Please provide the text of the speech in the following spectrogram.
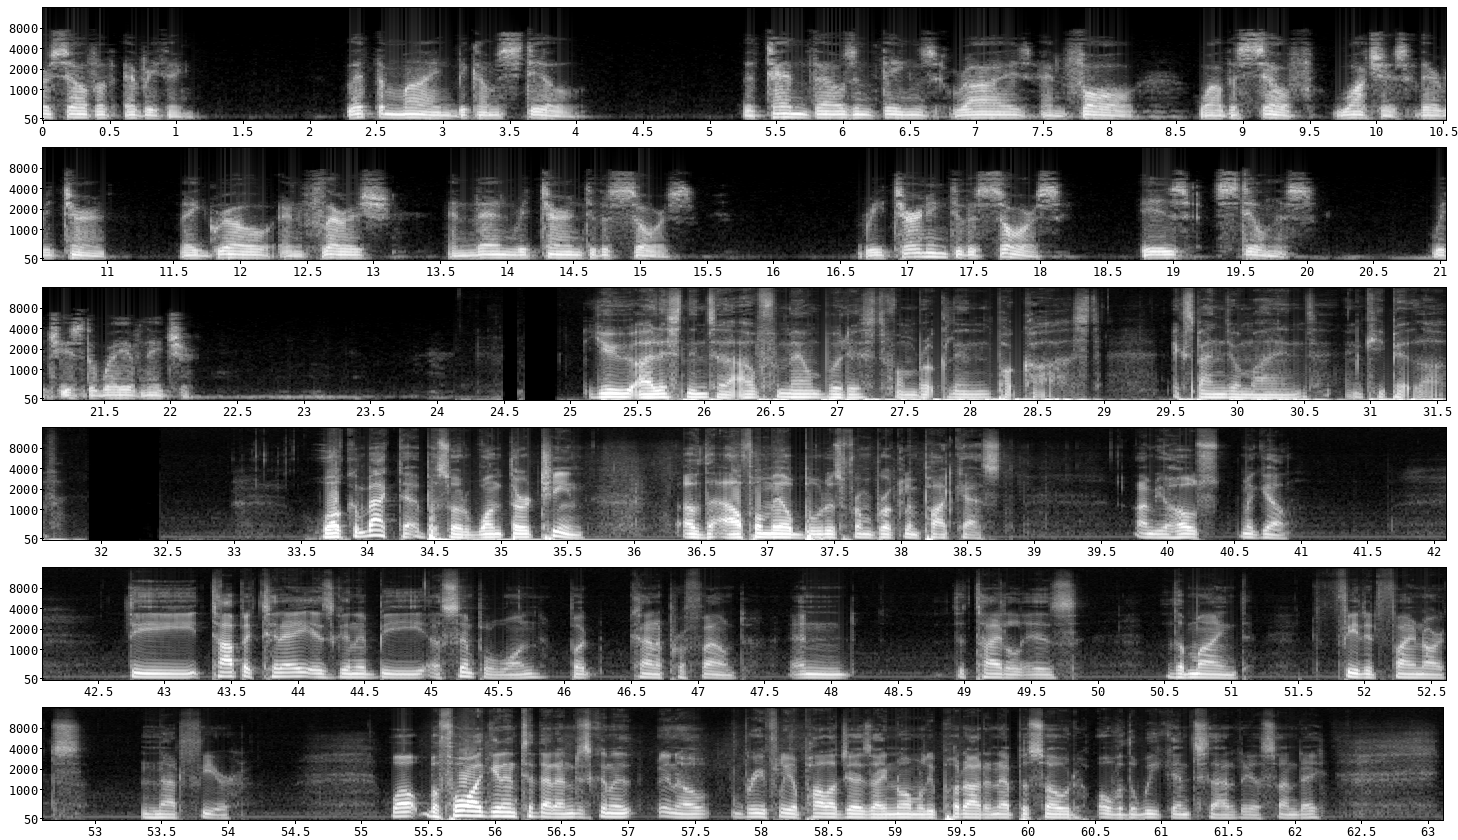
Yourself of everything. Let the mind become still. The ten thousand things rise and fall while the self watches their return. They grow and flourish and then return to the source. Returning to the source is stillness, which is the way of nature. You are listening to the Alpha Male Buddhist from Brooklyn podcast. Expand your mind and keep it love. Welcome back to episode 113 of the Alpha Male Buddhist from Brooklyn podcast. I'm your host, Miguel. The topic today is going to be a simple one, but kind of profound. And the title is The Mind Feed It Fine Arts, Not Fear. Well, before I get into that, I'm just going to, you know, briefly apologize. I normally put out an episode over the weekend, Saturday or Sunday.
